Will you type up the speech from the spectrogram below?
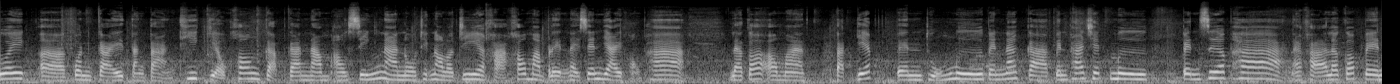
ด้วยกลไกต่างๆ ที่เกี่ยวข้องกับการนำเอาซิงค์นาโนเทคโนโลยีค่ะเข้ามาเบรนในเส้นใยของผ้า แล้วก็เอามา ตัดเย็บเป็นถุงมือ เป็นหน้ากากเป็นผ้าเช็ดมือ เป็นเสื้อผ้านะคะ แล้วก็เป็น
